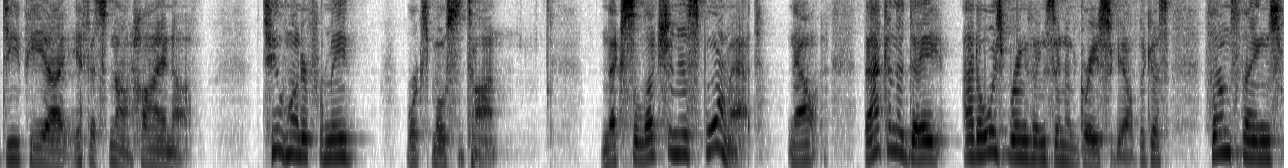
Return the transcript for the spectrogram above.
DPI if it's not high enough. 200 for me works most of the time. Next selection is format. Now, back in the day, I'd always bring things in in grayscale because some things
